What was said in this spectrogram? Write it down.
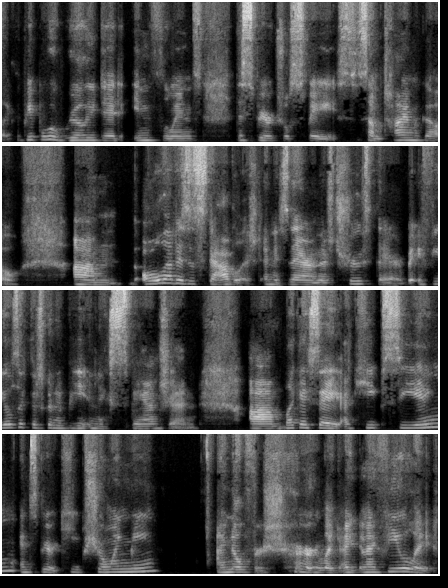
like the people who really did influence the spiritual space some time ago, um, all that is established and it's there and there's truth there. But it feels like there's going to be an expansion. Um, like I say, I keep seeing and spirit keeps showing me I know for sure, like I and I feel it,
